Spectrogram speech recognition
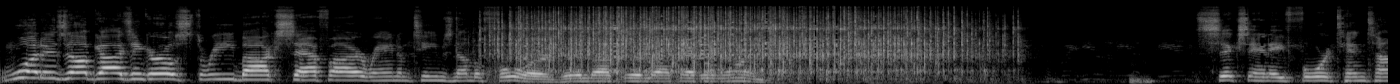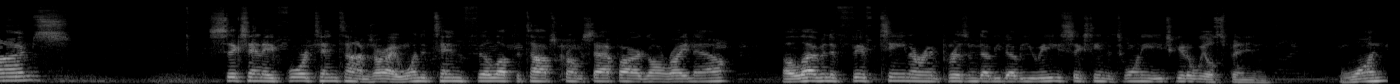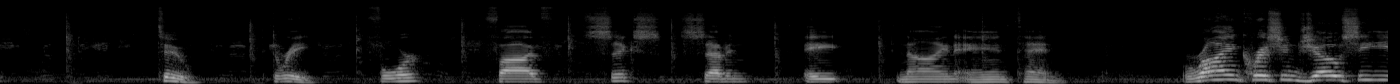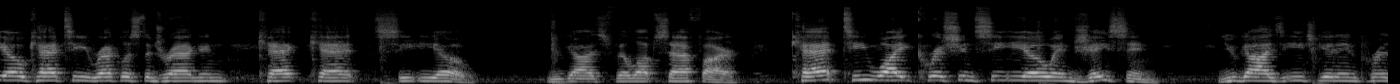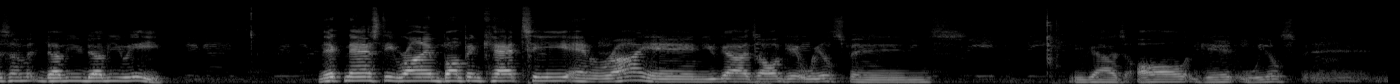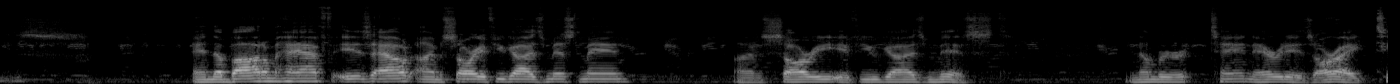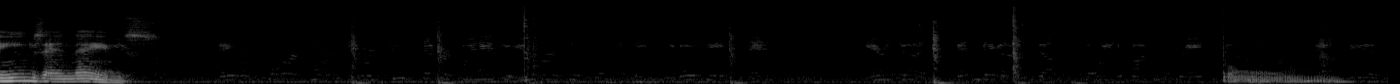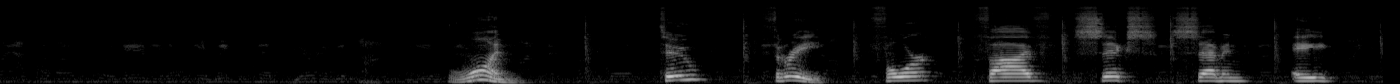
What is up, guys and girls? Three box Sapphire random teams number four. Good luck, good luck, everyone. Six and a four, ten times. Six and a four, ten times. All right, one to ten, fill up the Topps Chrome Sapphire going right now. 11 to 15 are in Prizm WWE. 16 to 20 each get a wheel spin. One, two, three, four, five, six, seven, eight, nine, and 10. Ryan Christian Joe CEO Cat T Reckless the Dragon Cat Cat CEO. You guys fill up Sapphire. Cat T White Christian CEO and Jason. You guys each get in Prizm WWE. Nick Nasty, Ryan Bumping, Cat T, and Ryan. You guys all get wheel spins. You guys all get wheel spins. And the bottom half is out. I'm sorry if you guys missed, man. I'm sorry if you guys missed. Number 10, there it is. All right, teams and names. One, two, three, four, five, six, seven, eight,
